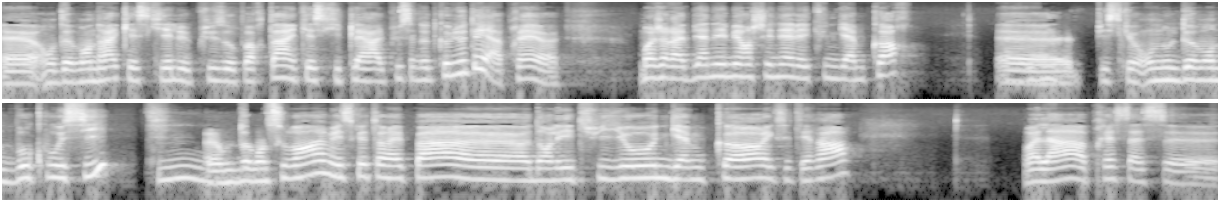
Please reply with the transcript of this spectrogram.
euh, on demandera qu'est-ce qui est le plus opportun et qu'est-ce qui plaira le plus à notre communauté. Après, euh, moi, j'aurais bien aimé enchaîner avec une gamme corps, euh, puisqu'on nous le demande beaucoup aussi. Mm. Euh, on me demande souvent, ah, mais est-ce que tu n'aurais pas euh, dans les tuyaux une gamme corps, etc. Voilà, après ça se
